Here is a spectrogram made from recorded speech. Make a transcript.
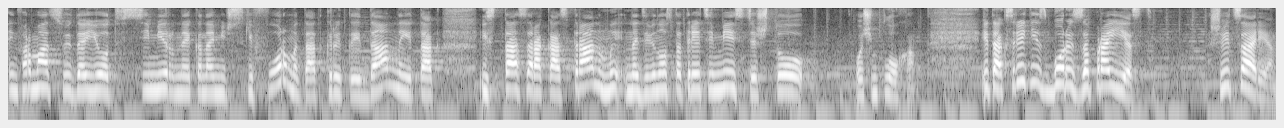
Информацию дает Всемирный экономический форум, это открытые данные. Так, из 140 стран мы на 93 месте, что очень плохо. Итак, средние сборы за проезд. Швейцария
